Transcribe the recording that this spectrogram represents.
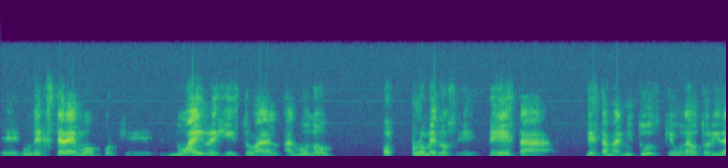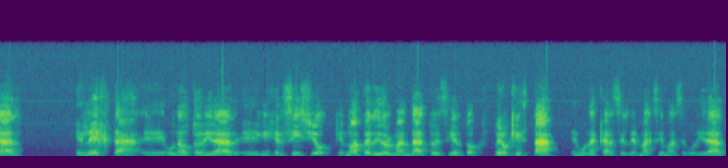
eh, un extremo, porque no hay registro alguno, por, lo menos eh, de, esta, de esta magnitud, que una autoridad electa, eh, una autoridad en ejercicio, que no ha perdido el mandato, es cierto, pero que está en una cárcel de máxima seguridad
